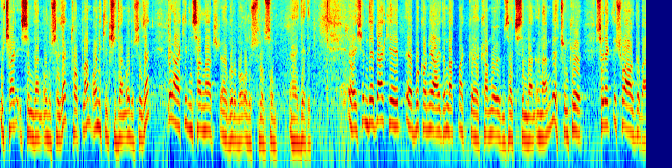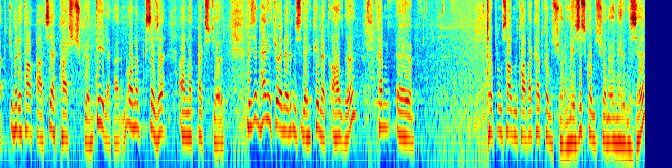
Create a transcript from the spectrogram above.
üçer isimden oluşacak toplam 12 kişiden oluşacak bir akil insanlar e, grubu oluşturulsun e, dedik. E, şimdi belki bu konuyu aydınlatmak kamuoyumuz açısından önemli. Çünkü sürekli şu algı var. Cumhuriyet Halk Partisi hep karşı çıkıyor. Değil efendim. Onu kısaca anlatmak istiyorum. Bizim her iki önerimizi de hükümet aldı. Hem Toplumsal Mutabakat Komisyonu, Meclis Komisyonu önerimizi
